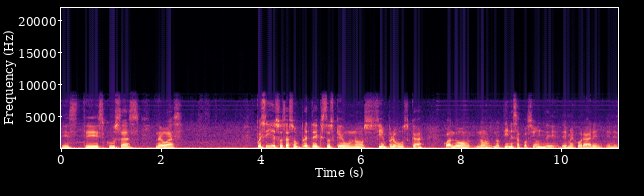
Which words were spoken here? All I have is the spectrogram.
este, excusas, nuevas pues sí, eso, o sea, son pretextos que uno siempre busca cuando no, no tiene esa pasión de, de mejorar en, en,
